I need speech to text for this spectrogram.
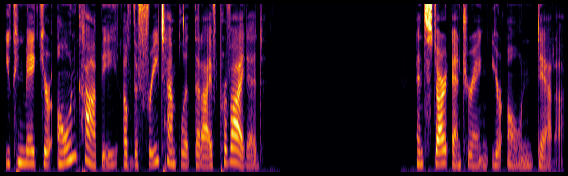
you can make your own copy of the free template that I've provided and start entering your own data.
